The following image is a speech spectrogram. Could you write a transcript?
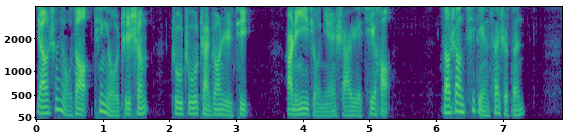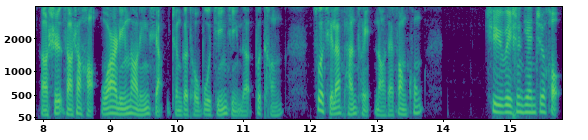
养生有道，听友之声，猪猪站桩日记，二零一九年十二月七号早上七点三十分，老师早上好。五二零闹铃响，整个头部紧紧的不疼，坐起来盘腿，脑袋放空。去卫生间之后，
